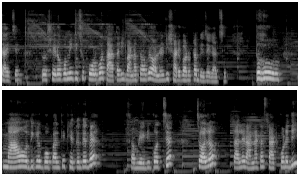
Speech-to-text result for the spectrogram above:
চাইছে। তো সেরকমই কিছু করব, তাড়াতাড়ি বানাতে হবে অলরেডি সাড়ে বারোটা বেজে গেছে। তো মাও ওদিকে গোপালকে খেতে দেবে, সব রেডি করছে। চলো, তাহলে রান্নাটা স্টার্ট করে দিই।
